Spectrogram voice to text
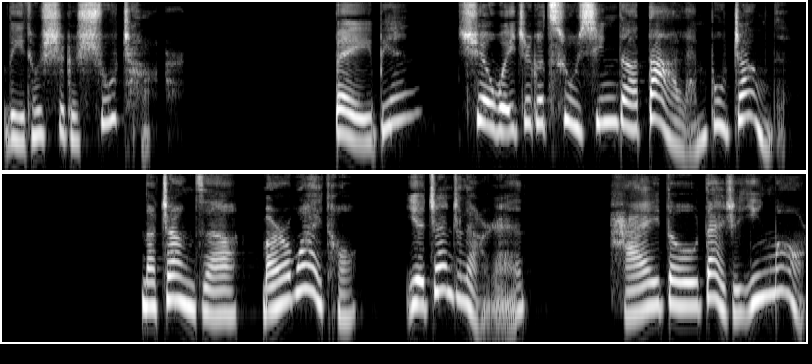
里头是个书场儿；北边却围着个簇新的大蓝布帐子。那帐子门外头也站着两人，还都戴着鹰帽，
